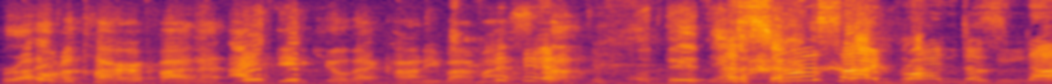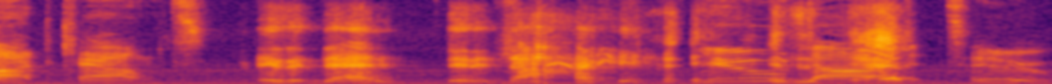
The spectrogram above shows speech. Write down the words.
Right? I want to clarify that I did kill that Connie by myself. Oh, did you? A suicide run does not count. Is it dead? Did it die? You it died dead? too.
